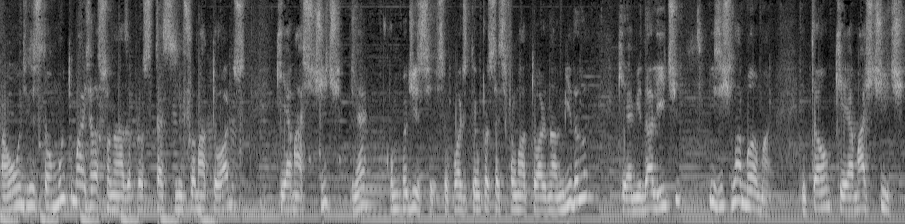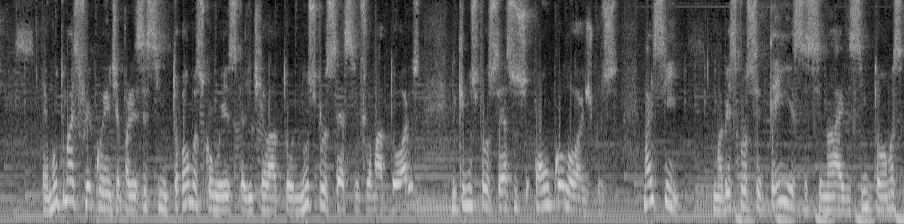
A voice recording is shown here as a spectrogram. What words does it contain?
aonde eles estão muito mais relacionados a processos inflamatórios, que é a mastite, né? Como eu disse, você pode ter um processo inflamatório na amígdala, que é a amidalite, e existe na mama, então, que é a mastite. É muito mais frequente aparecer sintomas como esse que a gente relatou nos processos inflamatórios do que nos processos oncológicos. Mas sim, uma vez que você tem esses sinais e sintomas,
